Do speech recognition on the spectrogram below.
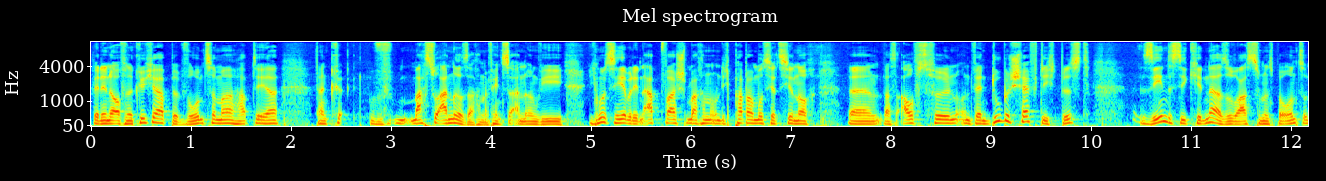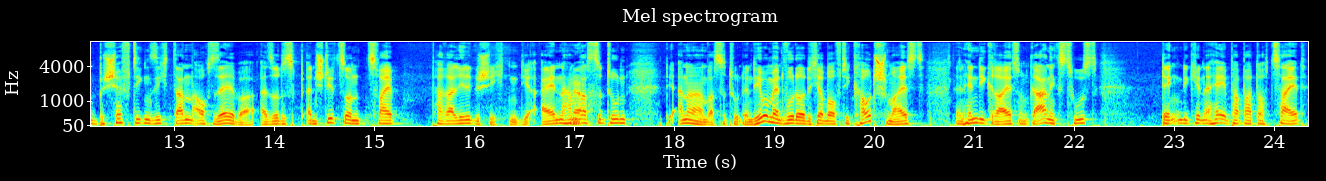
wenn ihr eine offene Küche habt, im Wohnzimmer habt ihr ja, dann machst du andere Sachen. Dann fängst du an irgendwie, ich muss hier aber den Abwasch machen und ich, Papa muss jetzt hier noch äh, was ausfüllen. Und wenn du beschäftigt bist, sehen das die Kinder, so war es zumindest bei uns, und beschäftigen sich dann auch selber. Also das entsteht so ein zwei Parallelgeschichten. Die einen haben Ja. was zu tun, die anderen haben was zu tun. In dem Moment, wo du dich aber auf die Couch schmeißt, dein Handy greifst und gar nichts tust, denken die Kinder, hey, Papa hat doch Zeit,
